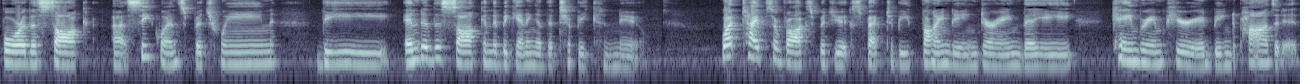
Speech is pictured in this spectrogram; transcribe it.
for the Sauk uh, sequence between the end of the Sauk and the beginning of the Tippecanoe. What types of rocks would you expect to be finding during the Cambrian period being deposited?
